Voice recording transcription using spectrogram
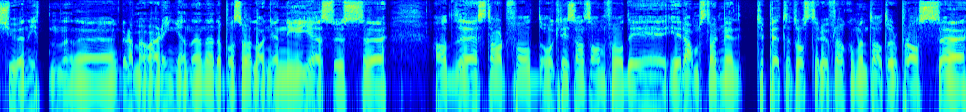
2019. Eh, glemmer vel ingen nede på Sørlandet. Ny Jesus eh, hadde Start fått, og Kristiansand fått i, i Ramsland med Petter Tosterud fra kommentatorplass. Eh,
